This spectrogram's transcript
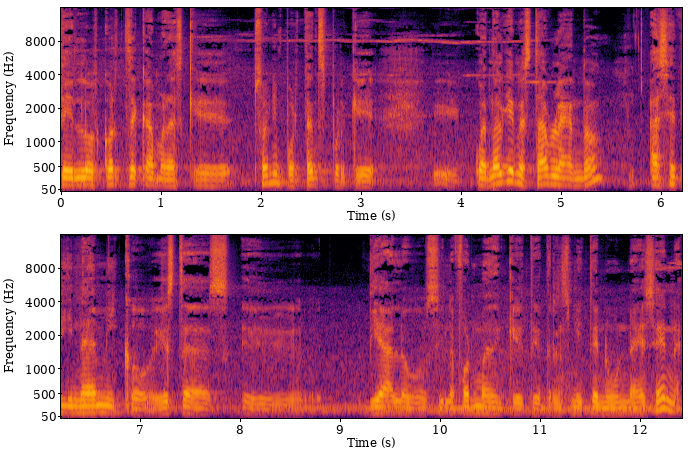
de los cortes de cámaras que son importantes porque eh, cuando alguien está hablando, hace dinámico estas eh, diálogos y la forma en que te transmiten una escena.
